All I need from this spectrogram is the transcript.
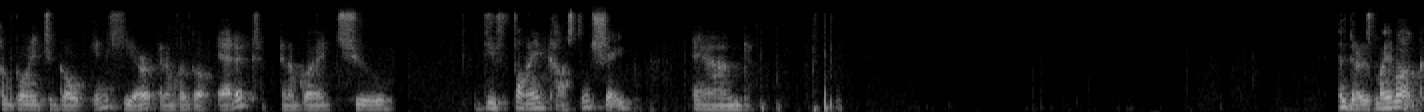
I'm going to go in here and I'm going to go edit and I'm going to define custom shape and and there's my mug.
